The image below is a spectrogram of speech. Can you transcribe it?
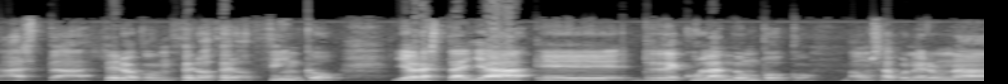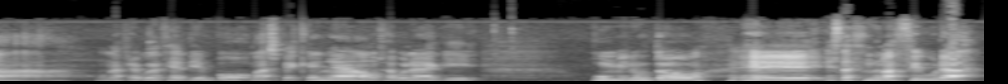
hasta 0,005 y ahora está ya eh, reculando un poco. Vamos a poner una, una frecuencia de tiempo más pequeña. Vamos a poner aquí un minuto. Eh, está haciendo una figura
